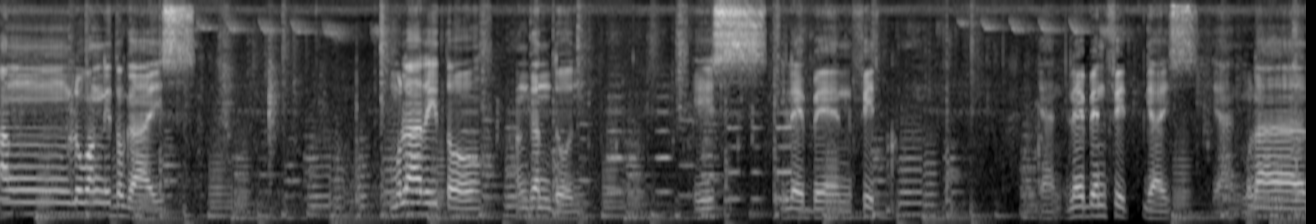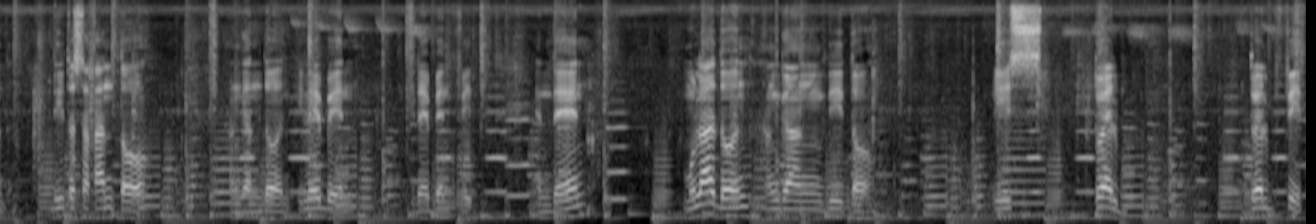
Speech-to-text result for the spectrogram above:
ang luwang nito guys, mula rito hanggang doon is 11 feet. Yan, 11 feet guys. Yan, mula dito sa kanto hanggang doon, 11 11 feet. And then mula doon hanggang dito is 12 12 feet.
